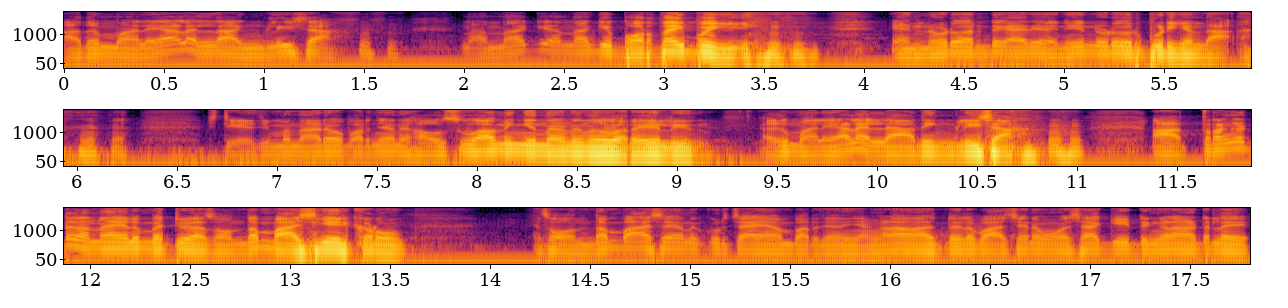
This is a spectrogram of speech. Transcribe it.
അത് മലയാളമല്ല ഇംഗ്ലീഷാ. നന്നാക്കി നന്നാക്കി പുറത്തായി പോയി എന്നോട് പറഞ്ഞിട്ട് കാര്യമില്ല. ഇനി എന്നോട് ഉരുപ്പിടിക്കണ്ട. സ്റ്റേജിൽ വന്നാരോ പറഞ്ഞാണ് ഹൗസ് വാമിംഗ് എന്നാണ് പറയൽ. അത് മലയാളമല്ല അത് ഇംഗ്ലീഷാ. അത്ര അങ്ങോട്ട് നന്നായാലും പറ്റൂല. സ്വന്തം ഭാഷയായിരിക്കണം. സ്വന്തം ഭാഷയെ കുറിച്ചാണ് ഞാൻ പറഞ്ഞത്. ഞങ്ങളെ നാട്ടിലെ ഭാഷയെ മോശമാക്കിയിട്ട് നിങ്ങളെ നാട്ടിലെ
